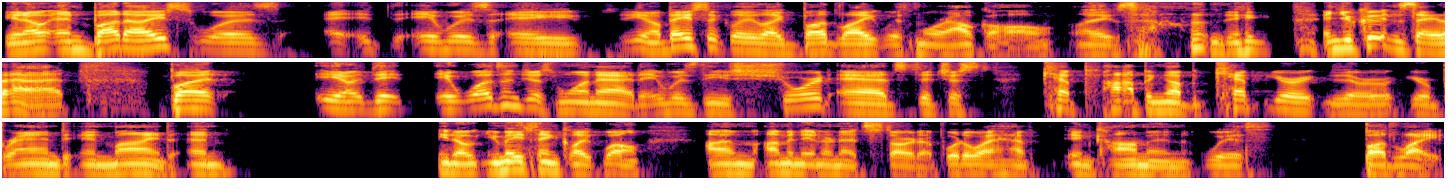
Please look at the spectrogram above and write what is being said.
you know. And Bud Ice was it, it was a you know basically like Bud Light with more alcohol, like so, and you couldn't say that, but you know, they, it wasn't just one ad. It was these short ads that just kept popping up, kept your your, your brand in mind. And you know, you may think like, well, I'm I'm an internet startup. What do I have in common with Bud Light?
